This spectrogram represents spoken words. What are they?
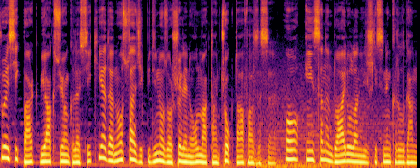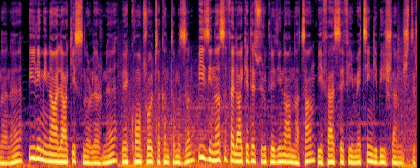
Jurassic Park bir aksiyon klasik ya da nostaljik bir dinozor şöleni olmaktan çok daha fazlası. O, insanın doğayla olan ilişkisinin kırılganlığını, bilimin ahlaki sınırlarını ve kontrol takıntımızın bizi nasıl felakete sürüklediğini anlatan bir felsefi metin gibi işlenmiştir.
